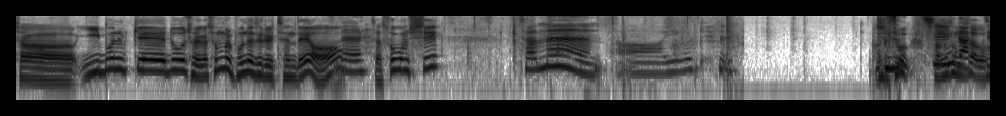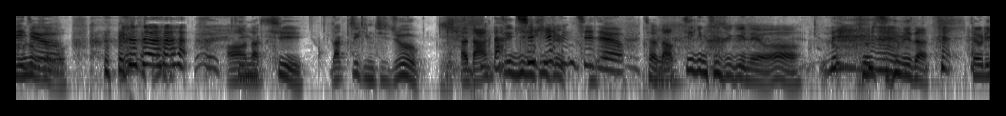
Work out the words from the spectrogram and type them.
자, 이분께도 저희가 선물 보내드릴 텐데요. 네. 자, 소금 씨. 저는 어 이렇게 방송, 김치 방송사고, 낙지죽. 방송사고. 아, 낙, 김치. 낙지 김치죽. 아, 낙지 낙지 김치죽. 자, 낙지 김치죽이네요. 좋습니다. 자, 우리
